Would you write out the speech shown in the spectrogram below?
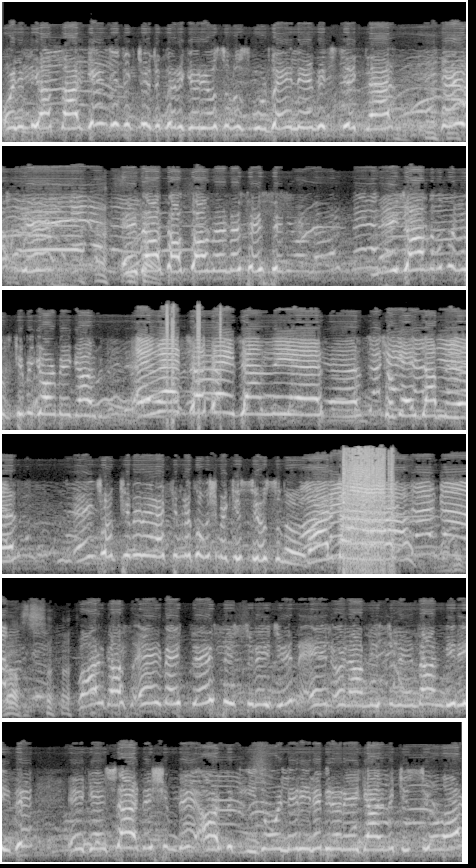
olimpiyatlar gencecik çocukları görüyorsunuz burada ellerinde çiçekler. Hepsi Eda kaptanlarına sesleniyorlar. Heyecanlı mısınız? Kimi görmeye geldiniz? Evet çok heyecanlıyız. Çok heyecanlıyız. En çok kimi merak, kimle konuşmak istiyorsunuz? Vargas. Vargas elbette siz sürecin en önemli isimlerinden biriydi. E, gençler de şimdi artık idolleriyle bir araya gelmek istiyorlar.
